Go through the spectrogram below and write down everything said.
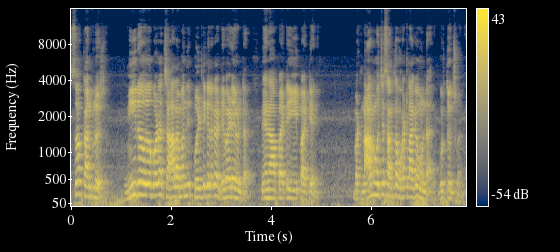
సో కన్క్లూజన్ మీరోలో కూడా చాలామంది పొలిటికల్గా డివైడ్ అయి ఉంటారు. నేను ఆ పార్టీ ఈ పార్టీ అని. బట్ నార్మల్ వచ్చేసి అంతా ఒకటిలాగే ఉండాలి గుర్తుంచుకోండి.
